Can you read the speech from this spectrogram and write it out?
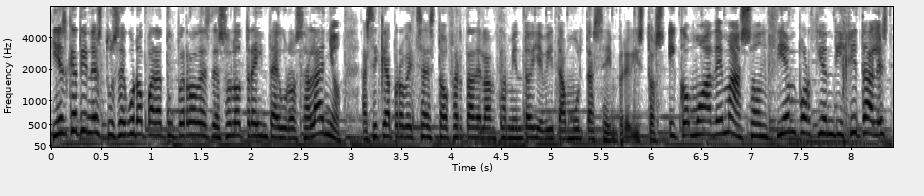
Y es que tienes tu seguro para tu perro desde solo 30 euros al año. Así que aprovecha esta oferta de lanzamiento y evita multas e imprevistos. Y como además son 100% digitales,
